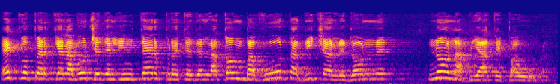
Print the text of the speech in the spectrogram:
Ecco perché la voce dell'interprete della tomba vuota dice alle donne non abbiate paura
